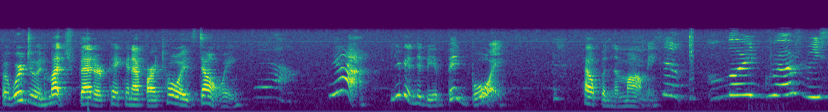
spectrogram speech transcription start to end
But we're doing much better picking up our toys, don't we? Yeah. Yeah, you're getting to be a big boy helping the mommy. There's more groceries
